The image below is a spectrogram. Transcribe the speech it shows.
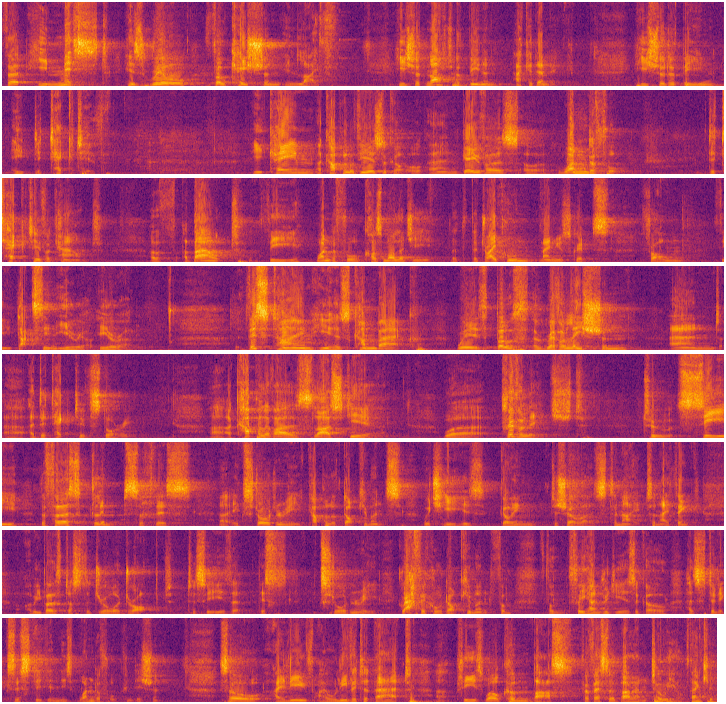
that he missed his real vocation in life. He should not have been an academic. He should have been a detective. He came a couple of years ago and gave us a wonderful detective account of, about the wonderful cosmology, the, the Traiphum manuscripts from the Taksin era, era. This time he has come back with both a revelation and uh, a detective story. Uh, a couple of us last year were privileged to see the first glimpse of this uh, extraordinary couple of documents which he is going to show us tonight. And I think we both just the jaw dropped to see that this extraordinary graphical document from, from 300 years ago has still existed in this wonderful condition. So I, leave, I will leave it at that. Uh, please welcome Bas, Professor Barend Terwiel. Thank you.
